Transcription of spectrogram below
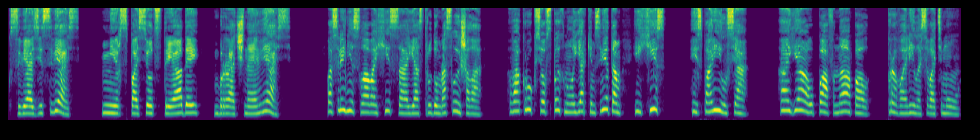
к связи связь. Мир спасет с триадой брачная вязь. Последние слова Хиса я с трудом расслышала. Вокруг все вспыхнуло ярким светом, и Хис испарился а я, упав на пол, провалилась во тьму.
